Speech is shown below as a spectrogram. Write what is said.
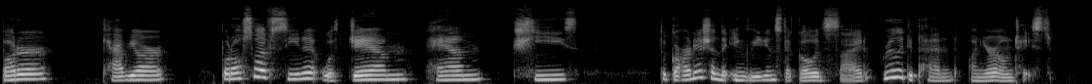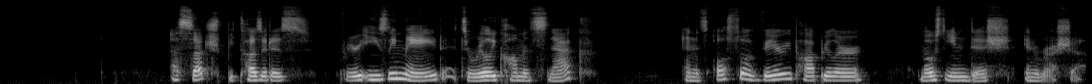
butter, caviar, but also I've seen it with jam, ham, cheese. The garnish and the ingredients that go inside really depend on your own taste. As such, because it is very easily made, it's a really common snack, and it's also a very popular, most eaten dish in Russia,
